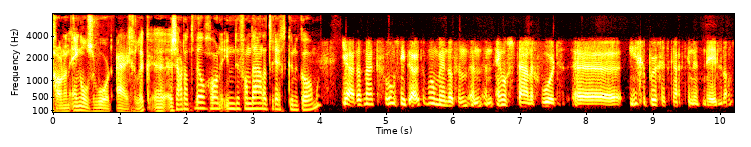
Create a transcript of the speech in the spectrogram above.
gewoon een Engels woord eigenlijk. Uh, zou dat wel gewoon in de vandalen terecht kunnen komen? Ja, dat maakt voor ons niet uit op het moment dat een, een, een Engelstalig woord uh, ingeburgerd raakt in het Nederlands.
